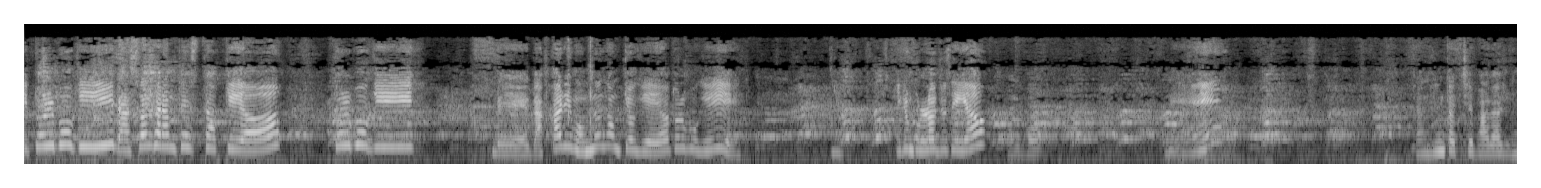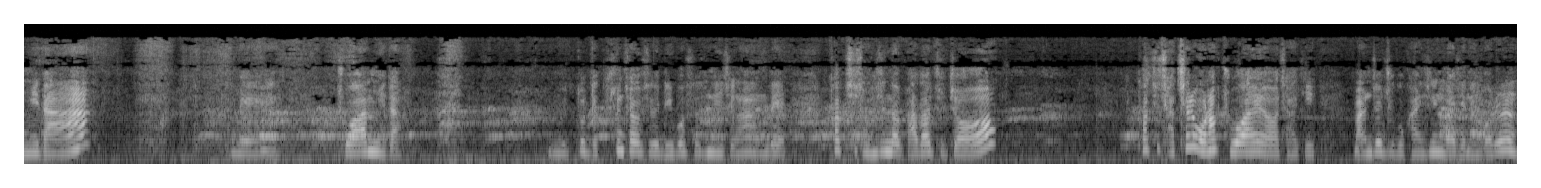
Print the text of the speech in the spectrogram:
우리 똘복이 낯선 사람 테스트 할게요. 똘복이. 네, 낯가림 없는 성격이에요, 똘복이. 네, 이름 불러주세요. 똘복. 네. 전신 터치 받아줍니다. 네. 좋아합니다. 또내 쿠션 차고서 reverse sneezing 하는데 터치 전신도 받아주죠. 터치 자체를 워낙 좋아해요. 자기 만져주고 관심 가지는 거를.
